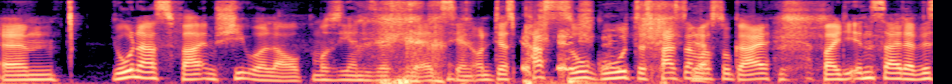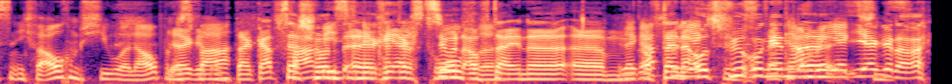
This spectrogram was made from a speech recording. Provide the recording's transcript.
Ähm, Jonas war im Skiurlaub, muss ich an dieser Stelle erzählen. Und das passt so gut, das passt einfach Ja. so geil, weil die Insider wissen, ich war auch im Skiurlaub und Ja, es genau. war da gab es ja schon äh, eine Reaktion Katastrophe. auf deine, ähm, auf deine Reactions, Ausführungen. äh, ja, genau.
